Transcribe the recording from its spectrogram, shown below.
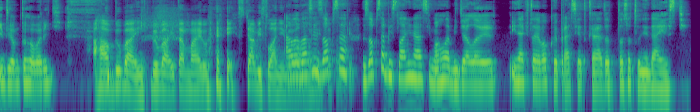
idiom tu hovoriť. Aha, v Dubaji, Dubaji, tam majú sťavy slaninu. Ale vlastne z obsa, z obsa by slanina asi mohla byť, ale inak to je veľké prasiatka, to, to sa tu nedá jesť.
